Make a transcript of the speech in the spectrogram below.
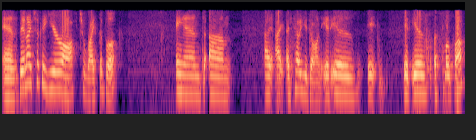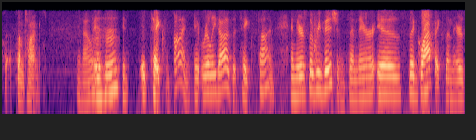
and then I took a year off to write the book. And um, I, I, I tell you, Dawn, it is it it is a slow process sometimes. You know, Mhm. it, it it takes time. It really does. It takes time. And there's the revisions, and there is the graphics, and there's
